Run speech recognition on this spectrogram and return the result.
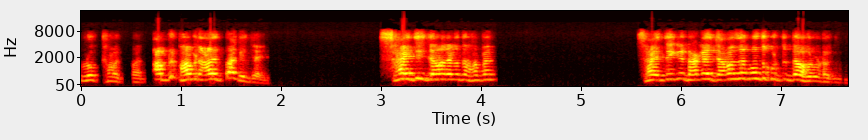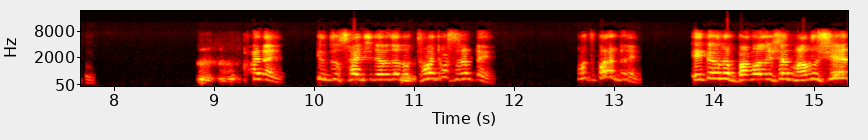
লোক থামাতে পারে না। আপনি ভাবেন আরেকটু আগে যাই। সাইদি জানাজার কথা ভাবেন। সাইদিকে ঢাকায় জানাজা বন্ধ করতে দেওয়া হলো না কিন্তু। হয় নাই। কিন্তু সাইদি জানাজা লোক থামাতে পারছেন আপনি? থামাতে পারেন নাই। এটা হলো বাংলাদেশের মানুষের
